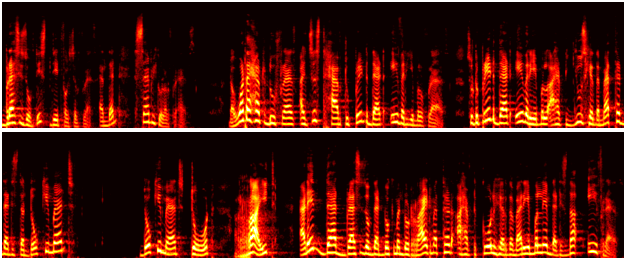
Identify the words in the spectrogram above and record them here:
braces of this date function phrase and then semicolon phrase now what I have to do friends, I just have to print that a variable friends. So to print that a variable, I have to use here the method that is the document, document dot write and in that braces of that document dot write method, I have to call here the variable name that is the a friends.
